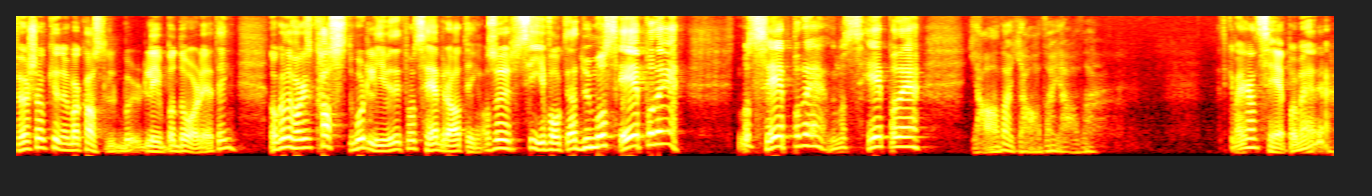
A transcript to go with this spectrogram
Før så kunne du bare kaste livet på dårlige ting. Nå kan du faktisk kaste bort livet ditt på å se bra ting. Og så sier folk til deg du må se på det! Du må se på det! Du må se på det! Ja da, ja da, ja da. Jeg vet ikke om jeg kan se på mer, jeg.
